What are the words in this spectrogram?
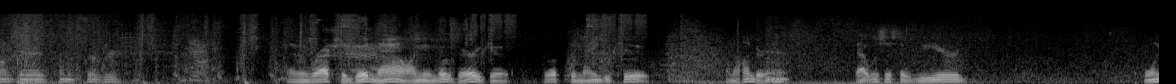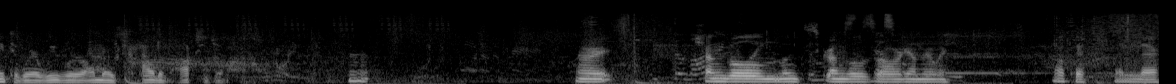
It's all good. It's over. I mean, we're actually good now. I mean, we're very good. We're up to 92 and 100. Yeah. That was just a weird point to where we were almost out of oxygen. Alright. The longer Chungle, you fight, Moonk, the more Scrungle is successful already on their way. Okay, I'm there.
